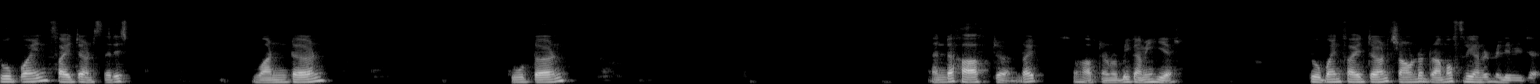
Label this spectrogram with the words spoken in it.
2.5 turns, that is one turn, two turn, and a half turn, right? So half turn will be coming here. 2.5 turns round a drum of 300 millimeter.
